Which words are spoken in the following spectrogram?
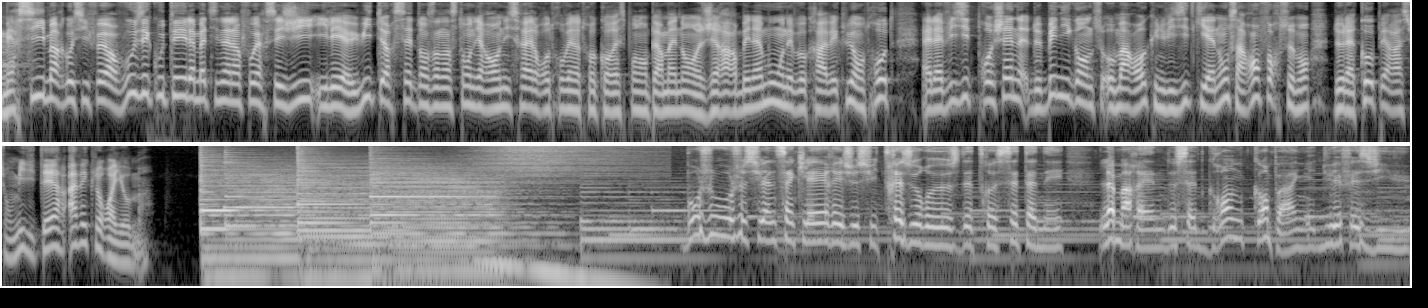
Merci Margot Siffer. Vous écoutez la matinale info RCJ. Il est 8h07. Dans un instant, on ira en Israël retrouver notre correspondant permanent Gérard Benamou. On évoquera avec lui, entre autres, la visite prochaine de Benny Gantz au Maroc. Une visite qui annonce un renforcement de la coopération militaire avec le Royaume. Bonjour, je suis Anne Sinclair et je suis très heureuse d'être cette année la marraine de cette grande campagne du FSJU,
